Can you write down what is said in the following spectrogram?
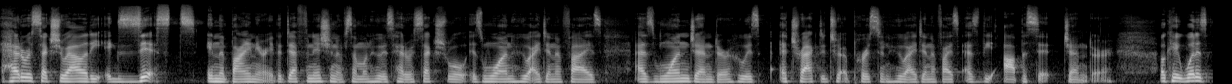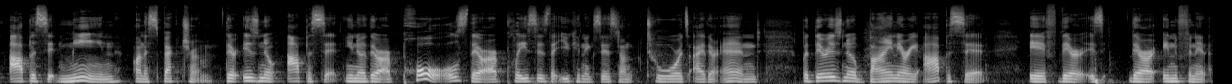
heterosexuality exists in the binary. The definition of someone who is heterosexual is one who identifies as one gender who is attracted to a person who identifies as the opposite gender. Okay, what does opposite mean on a spectrum? There is no opposite. You know, there are poles, there are places that you can exist on towards either end, but there is no binary opposite if there is there are infinite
